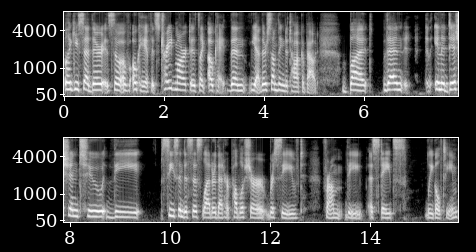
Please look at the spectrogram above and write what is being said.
like you said, there. So, okay, if it's trademarked, it's like okay, then yeah, there's something to talk about. But then, in addition to the cease and desist letter that her publisher received from the estate's legal team.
